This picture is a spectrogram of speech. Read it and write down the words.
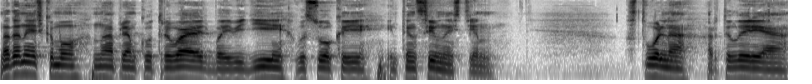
На Донецькому напрямку тривають бойові дії високої інтенсивності. Ствольна артилерія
